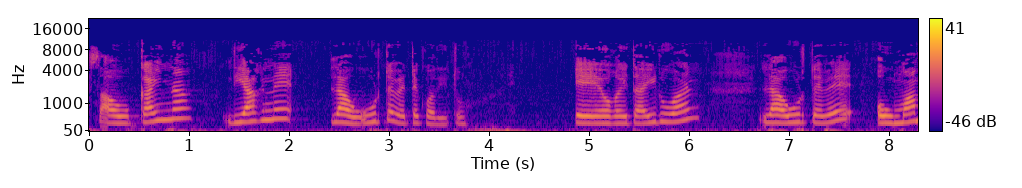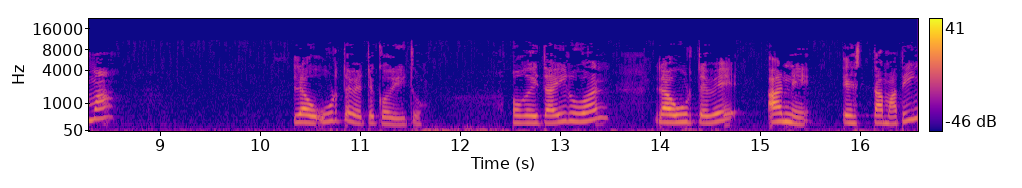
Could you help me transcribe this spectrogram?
Zaukaina, Diagne, lau urte beteko ditu. E, hogeita iruan, lau urte B, Oumama, lau urte beteko ditu. Hogeita iruan, lau urte be, ane estamatin,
